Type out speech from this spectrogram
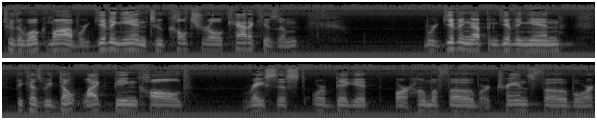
to the woke mob. We're giving in to cultural catechism. We're giving up and giving in because we don't like being called racist or bigot or homophobe or transphobe or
